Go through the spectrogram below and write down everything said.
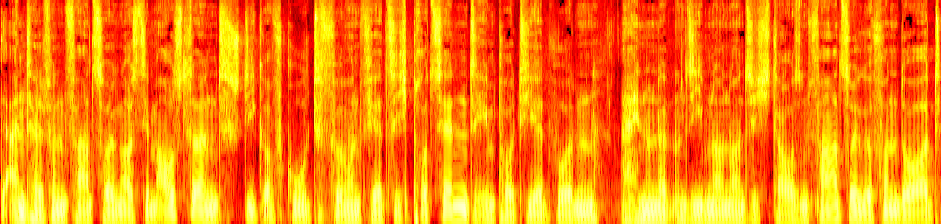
Der Anteil von Fahrzeugen aus dem Ausland stieg auf gut 45 Prozent. Importiert wurden 197.000 Fahrzeuge von dort,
